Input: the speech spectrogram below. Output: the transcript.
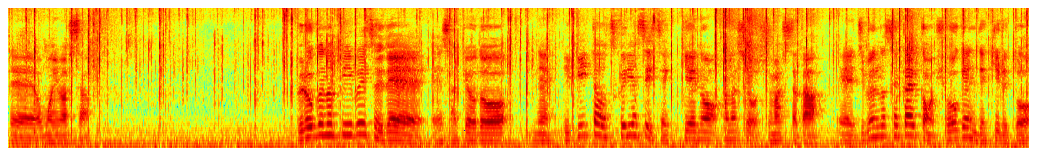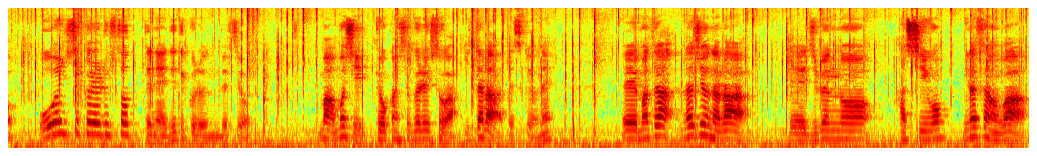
えー、思いました。ブログの PV 数で、えー、先ほどねリピーターを作りやすい設計の話をしましたが、え自分の世界観を表現できると応援してくれる人ってね出てくるんですよ。まあもし共感してくれる人がいたらですけどね、えまたラジオなら、え自分の発信を皆さんは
